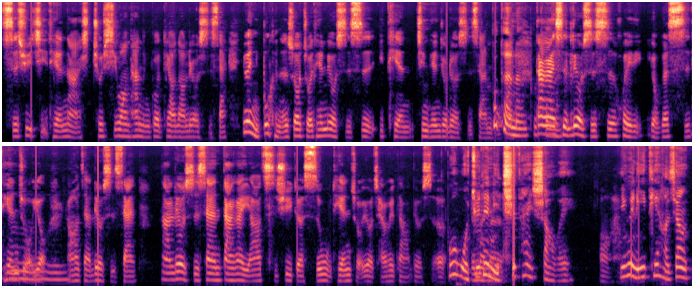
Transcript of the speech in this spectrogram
持续几天那、啊、就希望他能够跳到六十三，因为你不可能说昨天六十四一天，今天就六十三，不可能，大概是六十四会有个十天左右，嗯、然后在六十三，那六十三大概也要持续个十五天左右才会到六十二。不过我觉得你吃太少哎、欸，哦，因为你一天好像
